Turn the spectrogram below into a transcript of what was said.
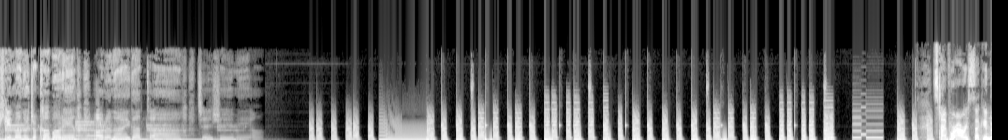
기만을 커버린 어른아이 같아 진심이 It's time for our second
